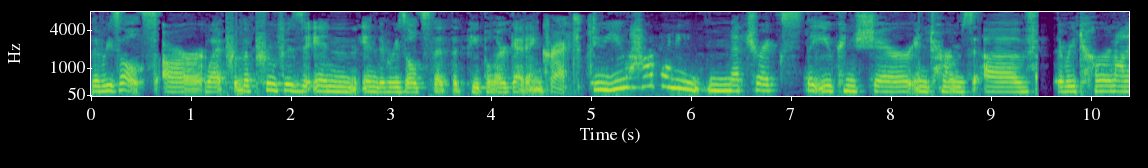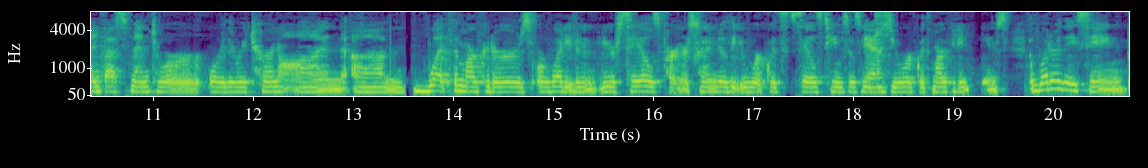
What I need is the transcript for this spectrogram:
the results are what the proof is in in the results that the people are getting. Correct. Do you have any metrics that you can share in terms of the return on investment or or the return on um, what the marketers or what even your sales partners because I know that you work with sales teams as much yeah. as you work with marketing teams. What are they seeing?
